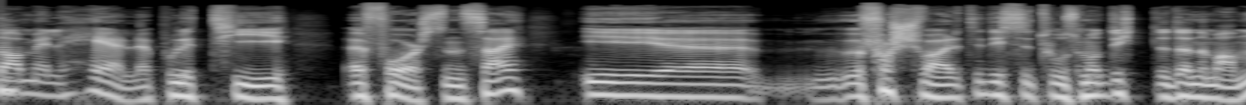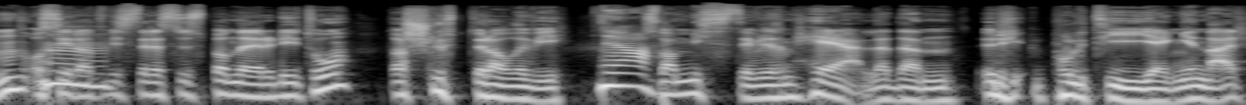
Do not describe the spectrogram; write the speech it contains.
Da melder hele politiforcen seg i uh, forsvaret til disse to som har dyttet denne mannen, og sier at hvis dere suspenderer de to, da slutter alle vi. Ja. Så da mister vi liksom hele den politigjengen der,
